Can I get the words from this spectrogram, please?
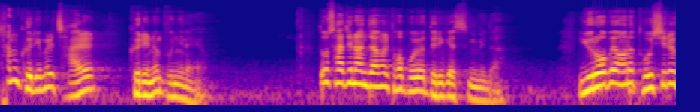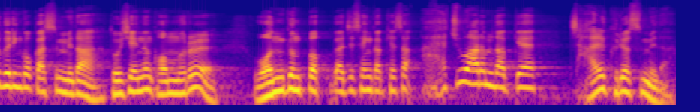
참 그림을 잘 그리는 분이네요. 또 사진 한 장을 더 보여드리겠습니다. 유럽의 어느 도시를 그린 것 같습니다. 도시에 있는 건물을 원근법까지 생각해서 아주 아름답게 잘 그렸습니다.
